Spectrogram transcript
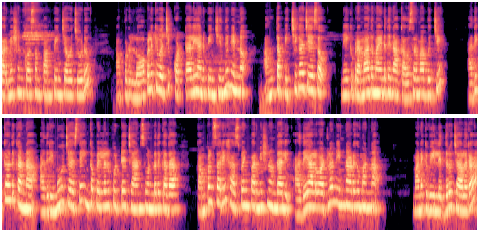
పర్మిషన్ కోసం పంపించావు చూడు. అప్పుడు లోపలికి వచ్చి కొట్టాలి అనిపించింది నిన్ను. అంత పిచ్చిగా చేసావు. నీకు ప్రమాదమైనది నాకు అవసరమా బుజ్జి? అది కాదు కన్నా అది రిమూవ్ చేస్తే ఇంకా పిల్లలు పుట్టే ఛాన్స్ ఉండదు కదా. కంపల్సరీ హస్బెండ్ పర్మిషన్ ఉండాలి. అదే అలవాట్లో నిన్ను అడగమన్నా. మనకి వీళ్ళిద్దరూ చాలరా?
